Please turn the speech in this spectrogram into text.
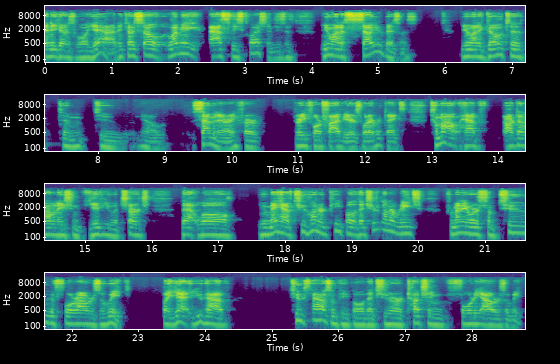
And he goes, Well, yeah. And he goes, So let me ask these questions. He says, You want to sell your business, you want to go to, to, to you know, seminary for three, four, five years, whatever it takes, come out, have our denomination give you a church that will you may have 200 people that you're going to reach from anywhere from two to four hours a week. But yet you have 2,000 people that you're touching 40 hours a week.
